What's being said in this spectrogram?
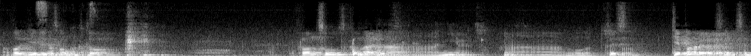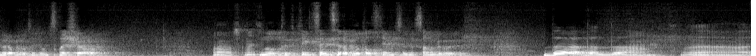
А владелец он кто? Француз, канадец. А, немец. А, вот. То есть тебе понравилось с немцами работать вот сначала? А, в смысле? Ну, ты в Телесенсе работал с немцами, сам говоришь? Да, да, да. Э,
